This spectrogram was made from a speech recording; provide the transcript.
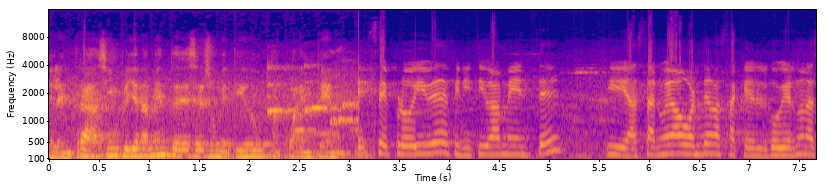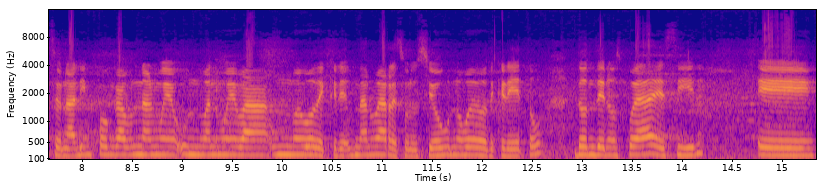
entrada, simple y llanamente debe ser sometido a cuarentena. Se prohíbe definitivamente y hasta nueva orden, hasta que el gobierno nacional imponga una, nueva, un nuevo una nueva resolución, un nuevo decreto, donde nos pueda decir eh,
